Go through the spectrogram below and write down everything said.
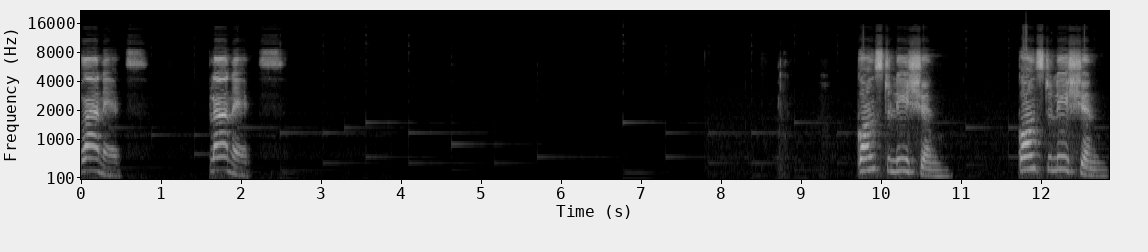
planets. Planets. Constellation. Constellation.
